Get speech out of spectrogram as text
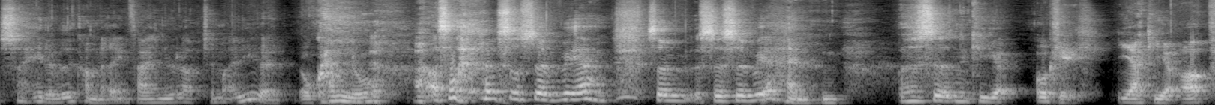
så hælder vedkommende rent faktisk en øl op til mig alligevel. Jo, kom nu. og så, så, serverer, så, så serverer han den. Og så sidder den og kigger, okay, jeg giver op.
